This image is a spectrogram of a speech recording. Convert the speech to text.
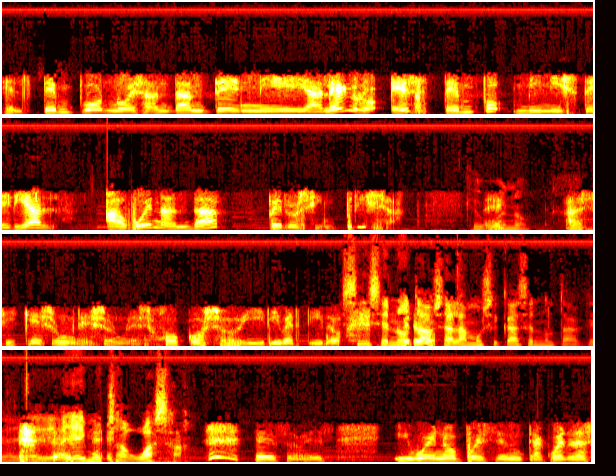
el tempo no es andante ni alegro, es tempo ministerial, a buen andar, pero sin prisa. Qué bueno. Así que es un, es un es jocoso y divertido. Sí, se nota, o sea, la música se nota, que ahí hay, hay, mucha guasa. Eso es. Y bueno, pues te acuerdas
